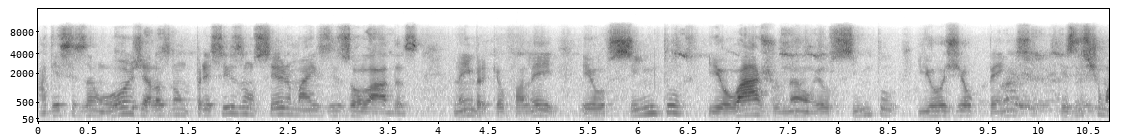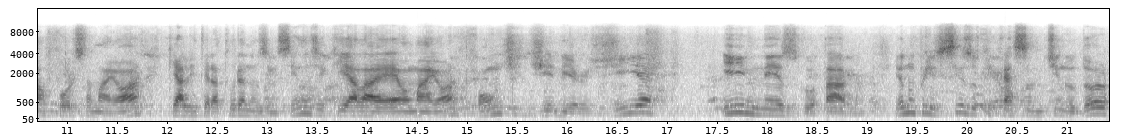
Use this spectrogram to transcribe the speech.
A decisão hoje, elas não precisam ser mais isoladas. Lembra que eu falei? Eu sinto e eu ajo? Não, eu sinto e hoje eu penso. Existe uma força maior que a literatura nos ensina de que ela é a maior fonte de energia inesgotável. Eu não preciso ficar sentindo dor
